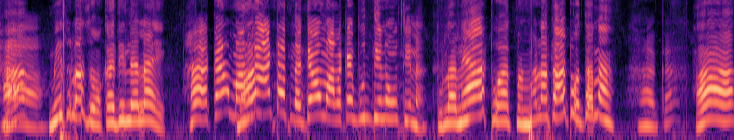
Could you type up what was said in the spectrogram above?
हा? हा. मी तुला झोका दिलेला आहे. हा का? मला नाही आठवत ना तेव्हा मला काही बुद्धी नव्हती ना. तुला नाही आठवत पण मला तर आठवत ना. हा का? हा.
